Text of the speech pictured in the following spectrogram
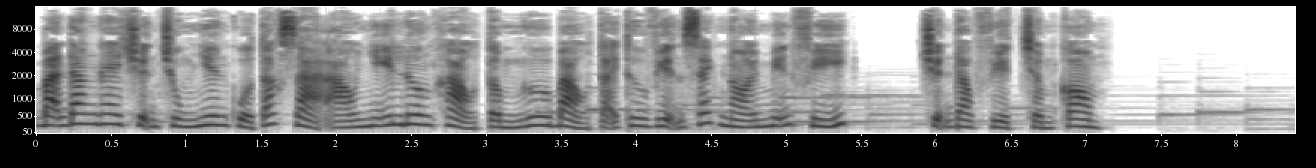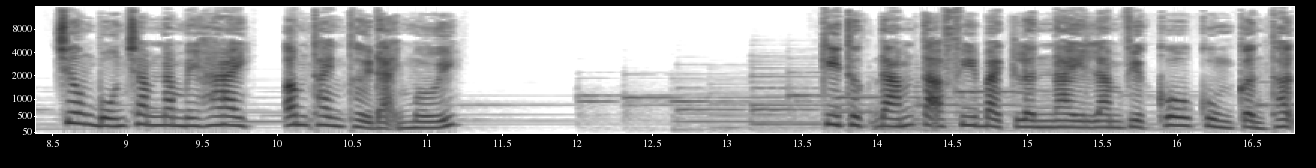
bạn đang nghe chuyện trùng niên của tác giả áo nhĩ lương khảo tầm ngư bảo tại thư viện sách nói miễn phí. Chuyện đọc việt.com Chương 452 Âm thanh thời đại mới Kỳ thực đám tạ phi bạch lần này làm việc cô cùng cẩn thận,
